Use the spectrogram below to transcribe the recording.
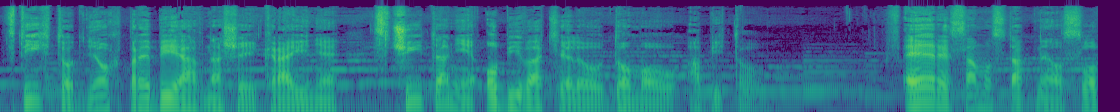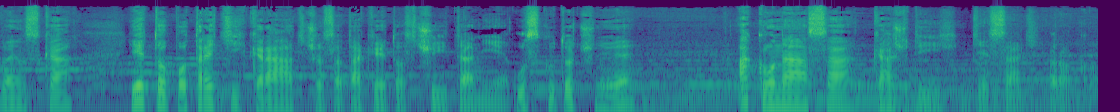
V týchto dňoch prebieha v našej krajine sčítanie obyvateľov domov a bytov. V ére samostatného Slovenska je to po tretí krát, čo sa takéto sčítanie uskutočňuje a koná sa každých 10 rokov.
